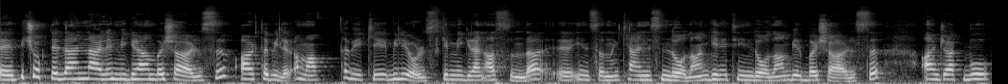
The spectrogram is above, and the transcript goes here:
E, Birçok nedenlerle migren baş ağrısı artabilir ama tabii ki biliyoruz ki migren aslında e, insanın kendisinde olan, genetiğinde olan bir baş ağrısı. Ancak bu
